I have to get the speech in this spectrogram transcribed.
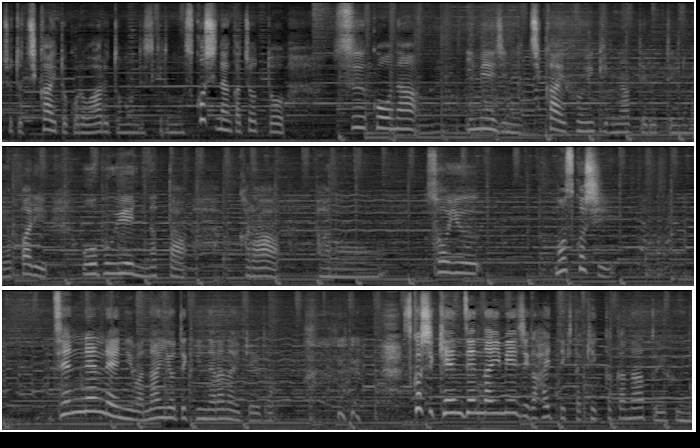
ちょっと近いところはあると思うんですけども少しなんかちょっと崇高なイメージに近い雰囲気になってるっていうのがやっぱり OVA になったからあのそういうもう少し全年齢には内容的にならないけれど 少し健全なイメージが入ってきた結果かなというふうに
